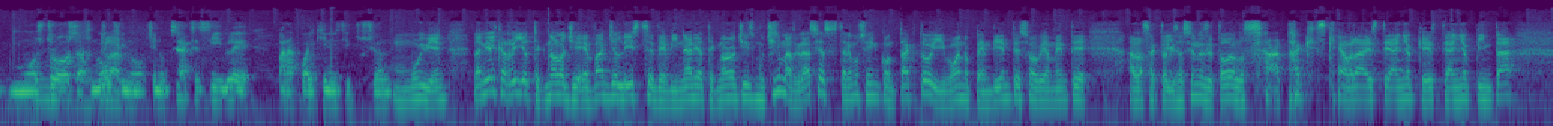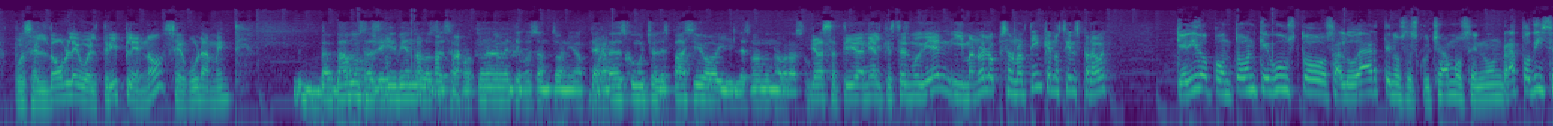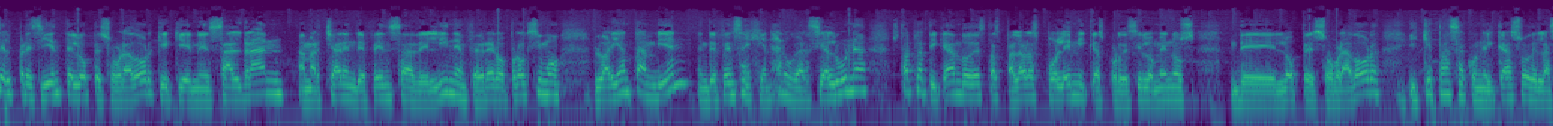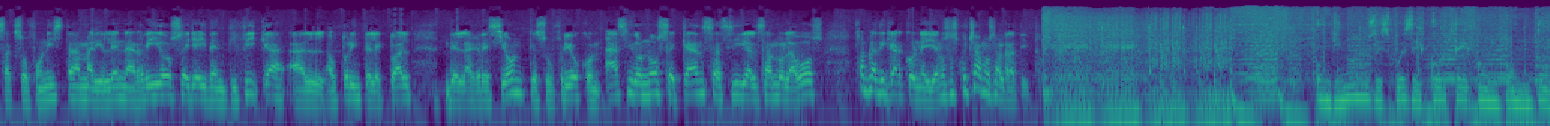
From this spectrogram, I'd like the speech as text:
monstruosas, ¿no? Sino, sino que sea accesible para cualquier institución. Muy bien. Daniel Carrillo, Technology Evangelist de Binaria Technologies, muchísimas gracias. Estaremos ahí en contacto y bueno, pendientes obviamente a las actualizaciones de todos los ataques que habrá este año, que este año pinta pues el doble o el triple, ¿no? Seguramente. Vamos a seguir viéndolos desafortunadamente, José Antonio. Te agradezco mucho el espacio y les mando un abrazo. Gracias a ti, Daniel, que estés muy bien. Y Manuel López San Martín, ¿qué nos tienes para hoy? Querido Pontón, qué gusto saludarte. Nos escuchamos en un rato. Dice el presidente López Obrador que quienes saldrán a marchar en defensa del INE en febrero próximo lo harían también en defensa de Genaro García Luna. Está platicando de estas palabras polémicas, por decirlo menos, de López Obrador. ¿Y qué pasa con el caso de la saxofonista Marielena Ríos? Ella identifica al autor intelectual de la agresión que sufrió con ácido. No se cansa, sigue alzando la voz. Vamos a platicar con ella. Nos escuchamos al ratito. Continuamos después del corte con Pontón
